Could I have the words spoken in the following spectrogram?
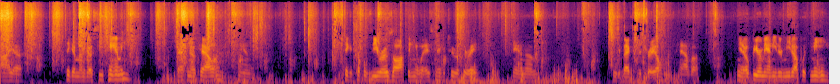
I uh, think I'm to go see Tammy back in Ocala and take a couple zeros off, anyways, maybe two or three, and um, get back to the trail, have a you know, Beer Man either meet up with me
